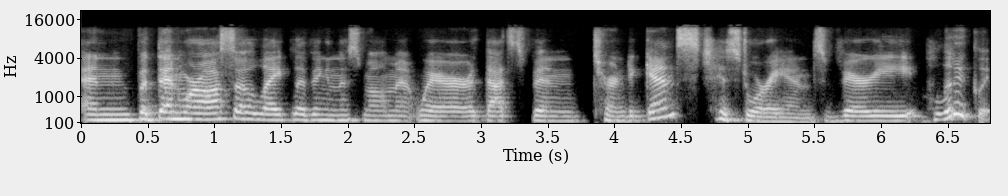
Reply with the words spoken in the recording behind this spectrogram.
and but then we're also like living in this moment where that's been turned against historians very politically.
